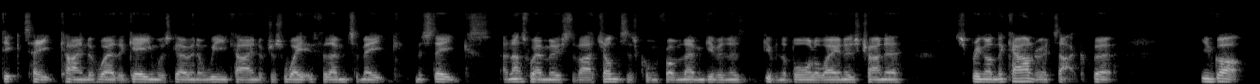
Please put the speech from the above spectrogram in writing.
dictate kind of where the game was going, and we kind of just waited for them to make mistakes, and that's where most of our chances come from. Them giving us giving the ball away and us trying to spring on the counter attack. But you've got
